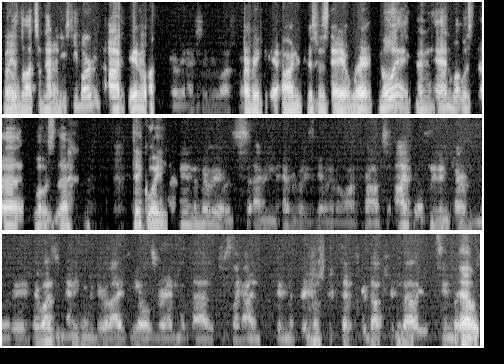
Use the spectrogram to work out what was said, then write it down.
What are your Um, thoughts on that? Did you see Barbie? I did watch we actually watched Barbie on Christmas Day at work. No way. And and what was the what was the takeaway? I mean, the movie was. I mean, everybody's props. I personally didn't care for the movie. It wasn't anything to do with ideals or anything like that. It's just like I didn't agree with the production value. It seemed like Yeah, it was-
